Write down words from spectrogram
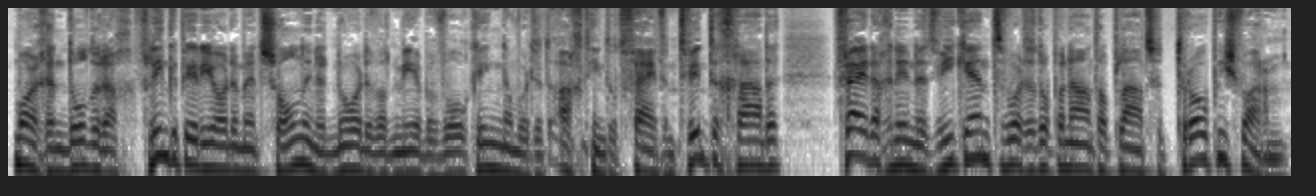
Morgen en donderdag flinke periode met zon. In het noorden wat meer bewolking. Dan wordt het 18 tot 25 graden. Vrijdag en in het weekend wordt het op een aantal plaatsen tropisch warm.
